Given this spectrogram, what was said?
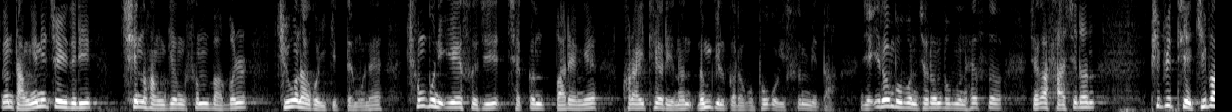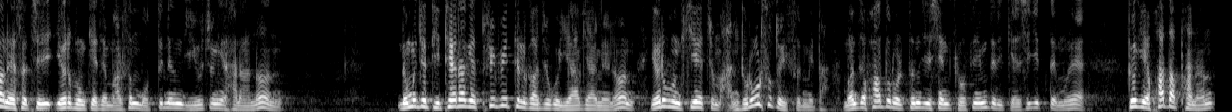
그건 당연히 저희들이 친환경 선박을 지원하고 있기 때문에 충분히 ESG 채권 발행의 크라이테리는 넘길 거라고 보고 있습니다. 이제 이런 부분 저런 부분 해서 제가 사실은 PPT에 기반해서 제 여러분께 이제 말씀 못 드리는 이유 중에 하나는 너무 이제 디테일하게 PPT를 가지고 이야기하면은 여러분 귀에 좀 안 들어올 수도 있습니다. 먼저 화두를 던지신 교수님들이 계시기 때문에 거기에 화답하는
